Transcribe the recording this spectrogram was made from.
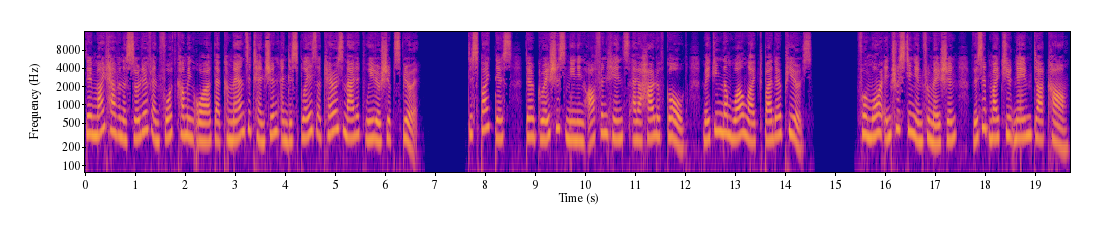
They might have an assertive and forthcoming aura that commands attention and displays a charismatic leadership spirit. Despite this, their gracious meaning often hints at a heart of gold, making them well liked by their peers. For more interesting information, visit mycutename.com.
